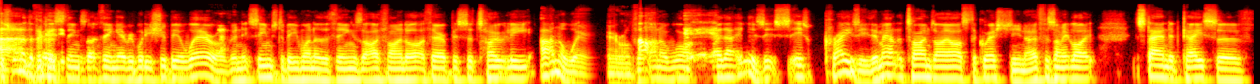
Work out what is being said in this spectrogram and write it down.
It's one Um, of the because first things I think everybody should be aware of, and it seems to be one of the things that I find a lot of therapists are totally unaware of. I Oh, don't know why, why that is. It's it's crazy the amount of times I ask the question. You know, for something like standard case of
